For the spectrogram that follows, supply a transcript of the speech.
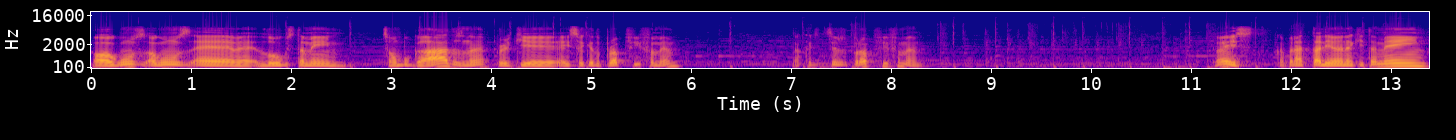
Ó, alguns alguns é, logos também são bugados, né? Porque isso aqui é do próprio FIFA mesmo. Eu acredito que seja do próprio FIFA mesmo. Então é isso. Campeonato italiano aqui também.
